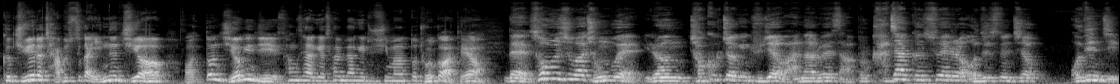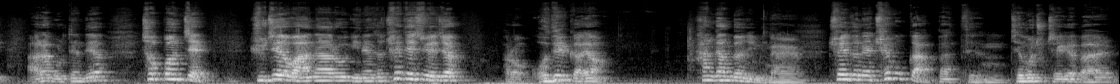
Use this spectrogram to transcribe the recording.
그 기회를 잡을 수가 있는 지역, 어떤 지역인지 상세하게 설명해 주시면 또 좋을 것 같아요. 네, 서울시와 정부의 이런 적극 적인 규제 완화로 해서 앞으로 가장 큰 수혜를 얻을 수 있는 지역 어딘지 알아볼 텐데요. 첫 번째, 규제 완화로 인해서 최대 수혜 지역 바로 어딜까요? 한강변입니다. 네. 최근에 최고가 아파트 음. 재건축 재개발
